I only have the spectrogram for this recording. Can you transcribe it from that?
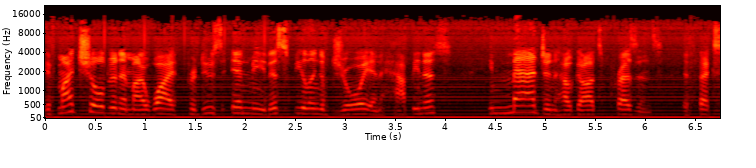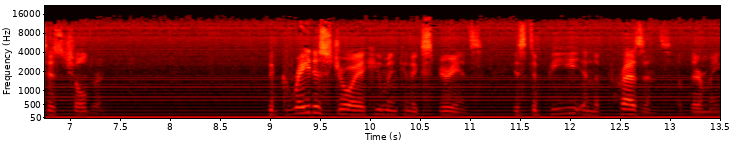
If my children and my wife produce in me this feeling of joy and happiness, imagine how God's presence affects His children. The greatest joy a human can experience is to be in the presence of their Maker.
